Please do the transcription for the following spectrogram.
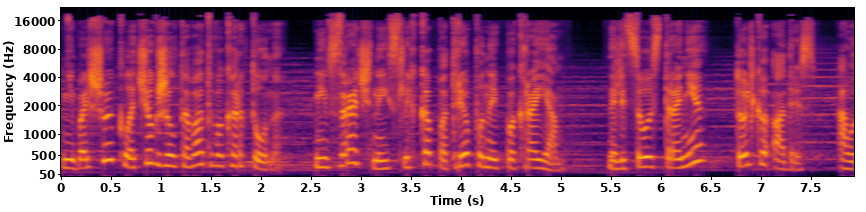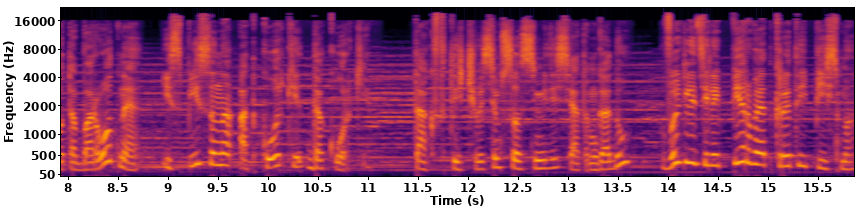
Небольшой клочок желтоватого картона, невзрачный и слегка потрепанный по краям. На лицевой стороне только адрес, а вот оборотная исписана от корки до корки. Так в 1870 году выглядели первые открытые письма,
